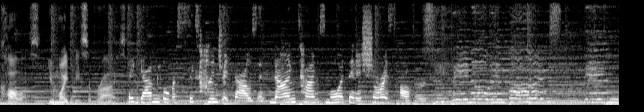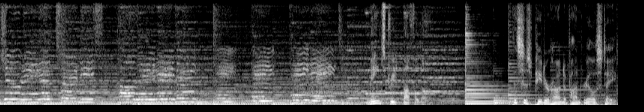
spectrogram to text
Call us. You might be surprised. They got me over $600,000, nine times more than insurance offered. Cellino and Barnes, injury attorneys, call 888-8888. Main Street, Buffalo. This is Peter Hunt of Hunt Real Estate.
